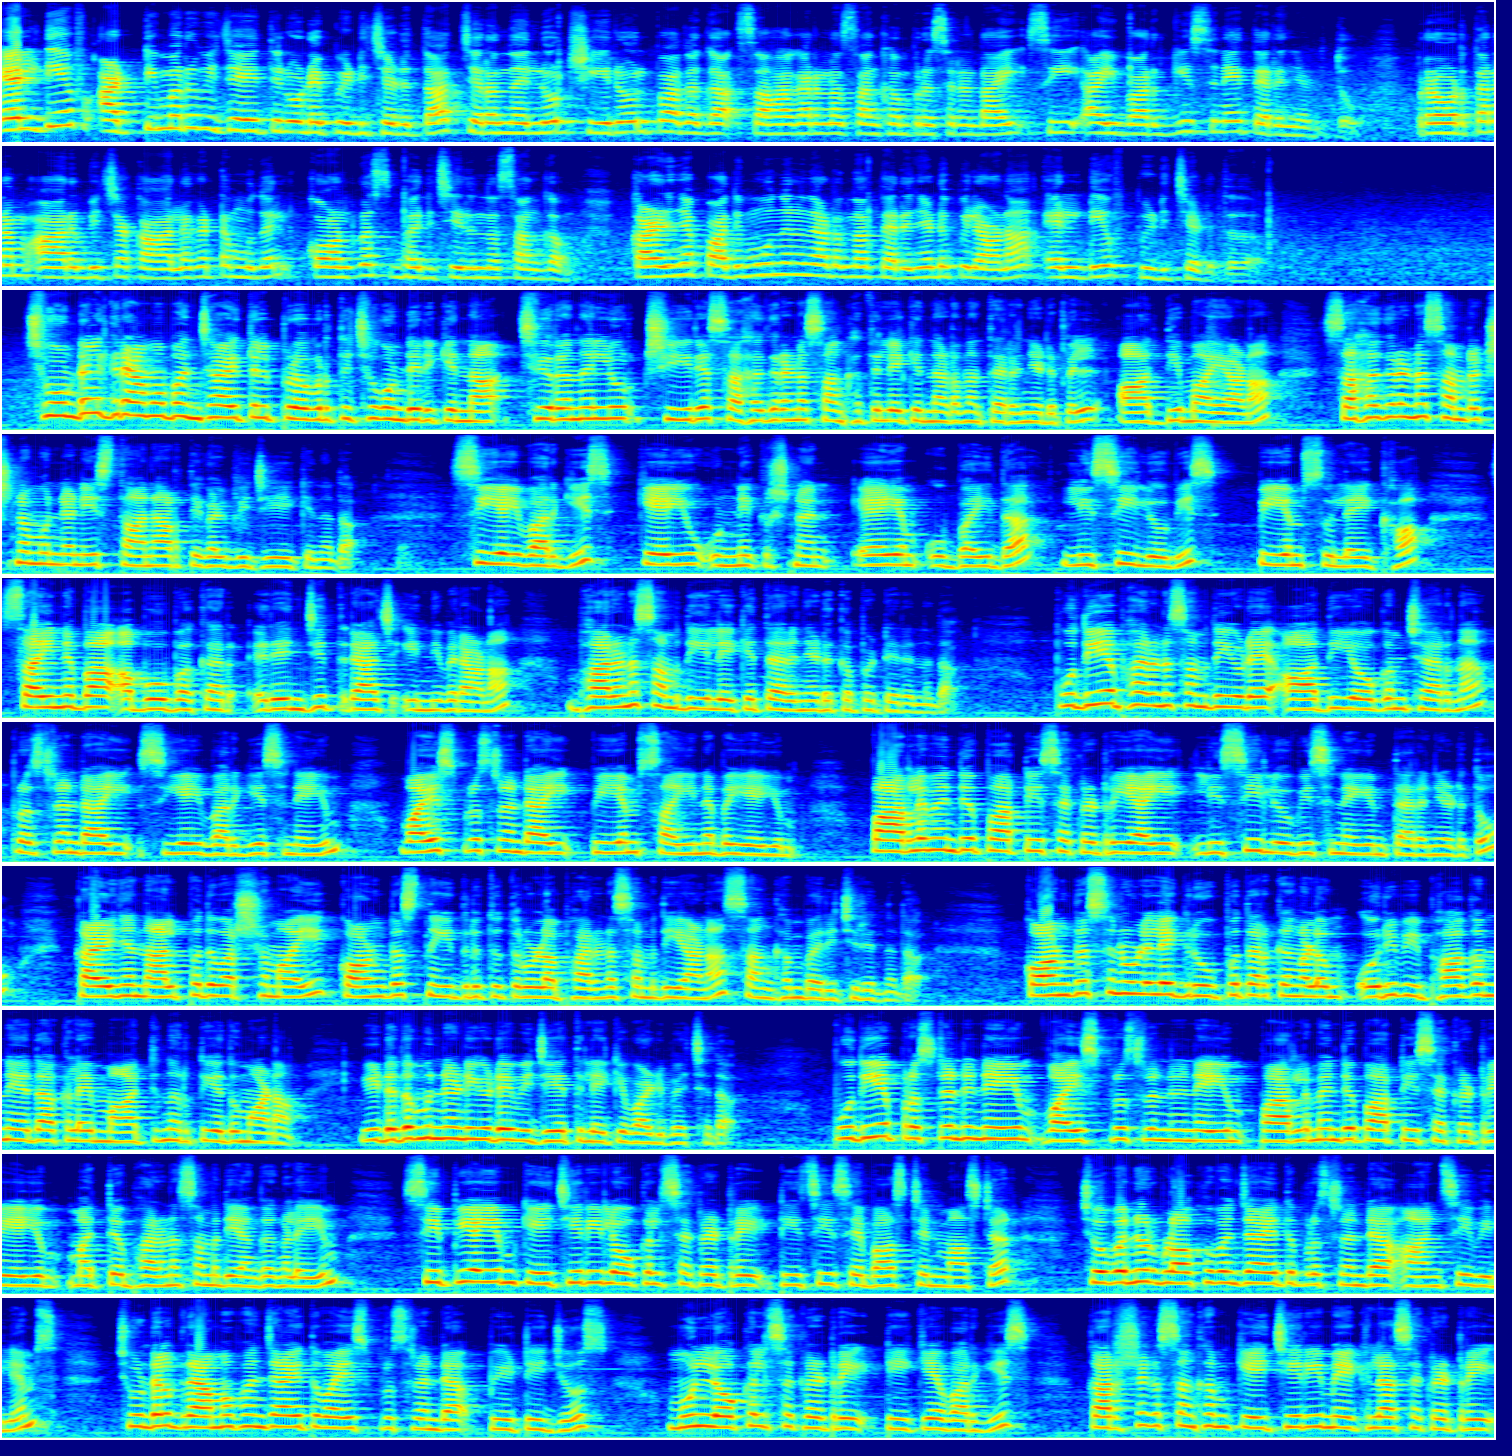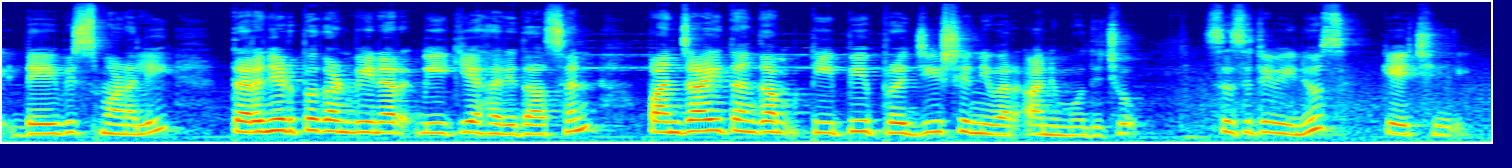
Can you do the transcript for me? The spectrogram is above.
L D F അട്ടിമറി വിജയത്തിലൂടെ പിടിച്ചെടുത്ത ചിറനെല്ലൂർ ക്ഷീരോത്പാദക സഹകരണ സംഘം പ്രസിഡന്റായി സി ഐ വർഗീസിനെ തെരഞ്ഞെടുത്തു. പ്രവർത്തനം ആരംഭിച്ച കാലഘട്ടം മുതൽ കോൺഗ്രസ് ഭരിച്ചിരുന്ന സംഘം കഴിഞ്ഞ പതിമൂന്നിന് നടന്ന തെരഞ്ഞെടുപ്പിലാണ് എൽ ഡി എഫ് പിടിച്ചെടുത്തത്. ചൂണ്ടൽ ഗ്രാമപഞ്ചായത്തിൽ പ്രവർത്തിച്ചുകൊണ്ടിരിക്കുന്ന ചിറനെല്ലൂർ ക്ഷീര സഹകരണ സംഘത്തിലേക്ക് നടന്ന തെരഞ്ഞെടുപ്പിൽ ആദ്യമായാണ് സഹകരണ സംരക്ഷണ മുന്നണി സ്ഥാനാർത്ഥികൾ വിജയിക്കുന്നത്. C I Varghese K U Unnikrishnan A M Ubaida Lissy Lubis P M Sulaikha Sainaba Aboobacker Ranjith Raj എന്നിവരാണ് ഭരണസമിതിയിലേക്ക് തെരഞ്ഞെടുക്കപ്പെട്ടിരുന്നത്. പുതിയ ഭരണസമിതിയുടെ ആദ്യ യോഗം ചേർന്ന് പ്രസിഡന്റായി സി ഐ വർഗീസിനെയും വൈസ് പ്രസിഡന്റായി പി എം സൈനബയെയും പാർലമെന്റ് പാർട്ടി സെക്രട്ടറിയായി ലിസി ലൂബിസിനെയും തെരഞ്ഞെടുത്തു. കഴിഞ്ഞ നാൽപ്പത് വർഷമായി കോൺഗ്രസ് നേതൃത്വത്തിലുള്ള ഭരണസമിതിയാണ് സംഘം ഭരിച്ചിരുന്നത്. കോൺഗ്രസിനുള്ളിലെ ഗ്രൂപ്പ് തർക്കങ്ങളും ഒരു വിഭാഗം നേതാക്കളെ മാറ്റി നിർത്തിയതുമാണ് ഇടതുമുന്നണിയുടെ വിജയത്തിലേക്ക് വഴിവെച്ചത്. പുതിയ പ്രസിഡന്റിനെയും വൈസ് പ്രസിഡന്റിനെയും പാർലമെന്റ് പാർട്ടി സെക്രട്ടറിയെയും മറ്റ് ഭരണസമിതി അംഗങ്ങളെയും CPIM Kechery local secretary T C Sebastian master Chowannur block panchayat president Ancy Williams Chundal ഗ്രാമപഞ്ചായത്ത് vice president P T Jose മുൻ local secretary T K Varghese കർഷക സംഘം കേച്ചേരി മേഖലാ സെക്രട്ടറി ഡേവിസ് മണലി തെരഞ്ഞെടുപ്പ് convener V K Haridasan panchayat അംഗം T P Prajeesh എന്നിവർ അനുമോദിച്ചു. CCTV news Kechery.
